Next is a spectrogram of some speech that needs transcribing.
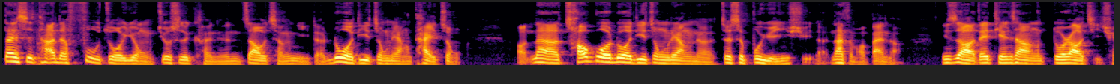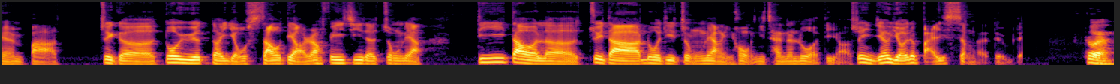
但是它的副作用就是可能造成你的落地重量太重，哦，那超过落地重量呢，这是不允许的。那怎么办呢？你只好在天上多绕几圈，把这个多余的油烧掉，让飞机的重量低到了最大落地重量以后，你才能落地啊。所以你就油就白省了，对不对？对，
